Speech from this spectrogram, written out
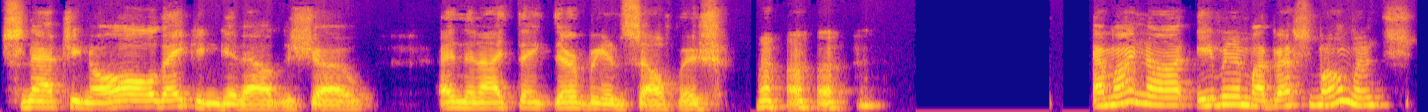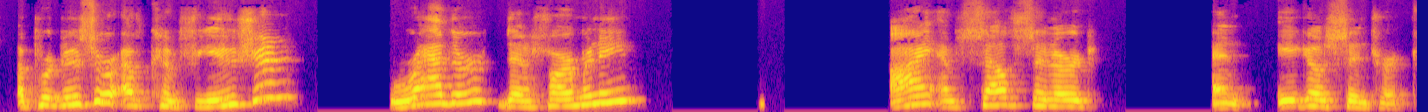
snatching all they can get out of the show. And then I think they're being selfish. Am I not, even in my best moments, a producer of confusion rather than harmony? I am self centered and egocentric.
